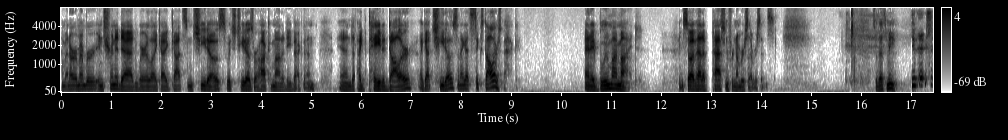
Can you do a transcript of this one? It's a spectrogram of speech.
And I remember in Trinidad where like I got some Cheetos, which Cheetos were a hot commodity back then. And I paid a dollar. I got Cheetos and I got $6 back. And it blew my mind. And so I've had a passion for numbers ever since. So that's me. So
